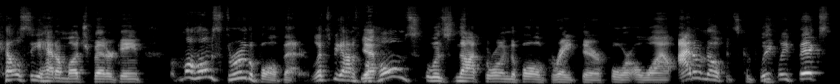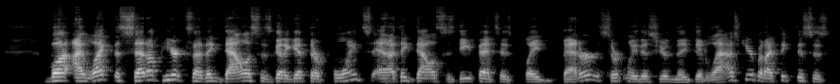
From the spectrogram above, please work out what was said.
Kelce had a much better game. Mahomes threw the ball better. Let's be honest. Yeah. Mahomes was not throwing the ball great there for a while. I don't know if it's completely fixed, but I like the setup here because I think Dallas is going to get their points. And I think Dallas's defense has played better, certainly this year than they did last year. But I think this is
